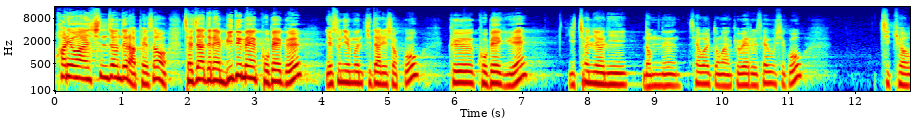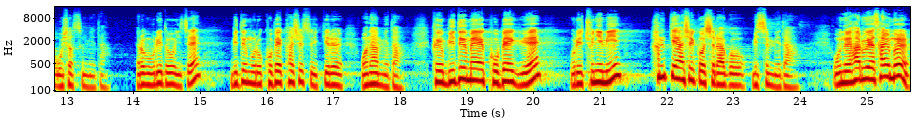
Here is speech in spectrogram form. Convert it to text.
화려한 신전들 앞에서 제자들의 믿음의 고백을 예수님은 기다리셨고 그 고백 위에 2000년이 넘는 세월 동안 교회를 세우시고 지켜 오셨습니다. 여러분 우리도 이제 믿음으로 고백하실 수 있기를 원합니다. 그 믿음의 고백 위에 우리 주님이 함께 하실 것이라고 믿습니다. 오늘 하루의 삶을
